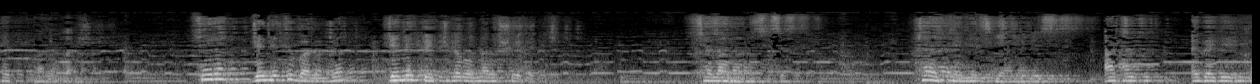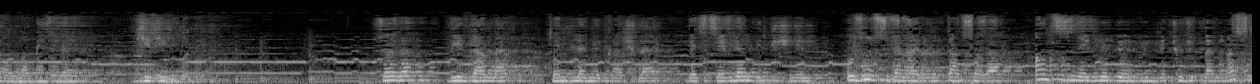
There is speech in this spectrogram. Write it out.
hep parlar. Sonra cennete varınca cennet bekçiler onlara şöyle der. Selam size. Tertemiz geldiniz. Artık ebedi kalmak üzere girin buraya. Sonra vildanlar kendilerini karşılar ve sevilen bir kişinin uzun süren ayrılıktan sonra ansızın evine döndüğünde çocuklar nasıl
